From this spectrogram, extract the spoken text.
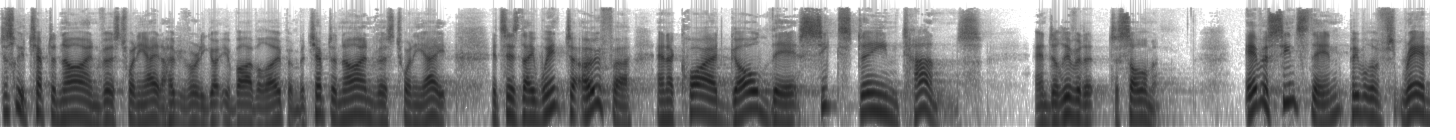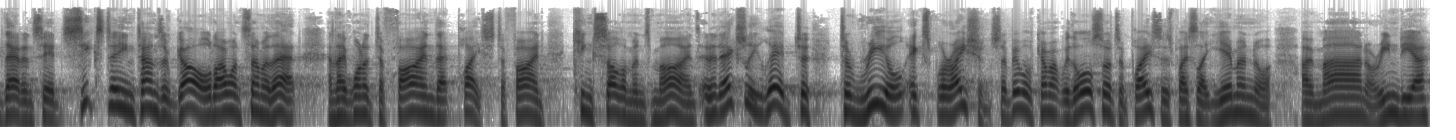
Just look at chapter 9, verse 28. I hope you've already got your Bible open. But chapter 9, verse 28, it says, They went to Ophir and acquired gold there, 16 tons, and delivered it to Solomon. Ever since then, people have read that and said, 16 tons of gold, I want some of that. And they've wanted to find that place, to find King Solomon's mines. And it actually led to, to real exploration. So people have come up with all sorts of places, places like Yemen or Oman or India.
